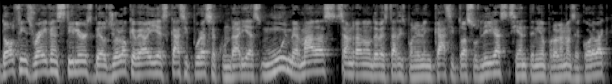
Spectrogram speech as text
Dolphins, Ravens, Steelers, Bills. Yo lo que veo ahí es casi puras secundarias muy mermadas. Sam Darnold debe estar disponible en casi todas sus ligas. Si han tenido problemas de quarterback,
